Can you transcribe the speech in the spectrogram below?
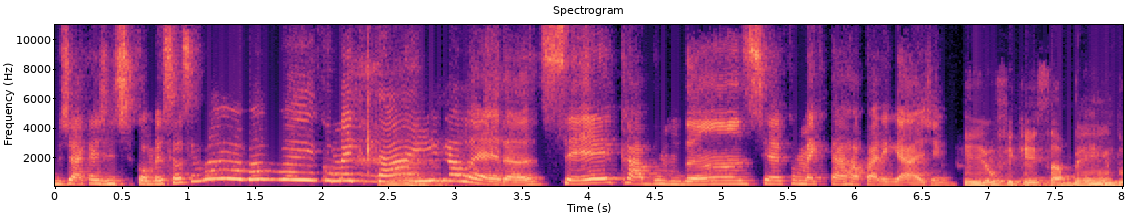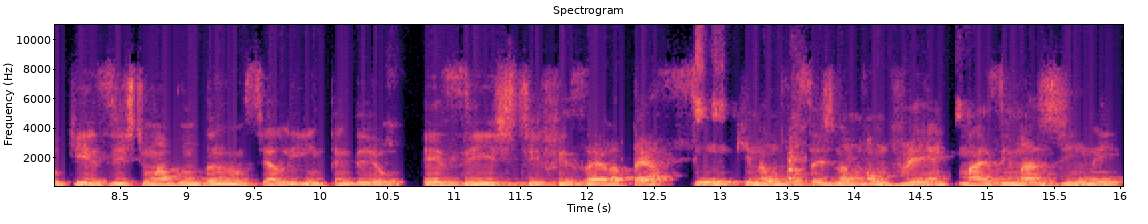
Já que a gente começou assim, vai, vai, vai, como é que tá aí, galera? Seca, abundância, como é que tá a raparigagem? Eu fiquei sabendo que existe uma abundância ali, entendeu? Existe, fizeram até assim que não vocês não vão ver, mas imaginem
